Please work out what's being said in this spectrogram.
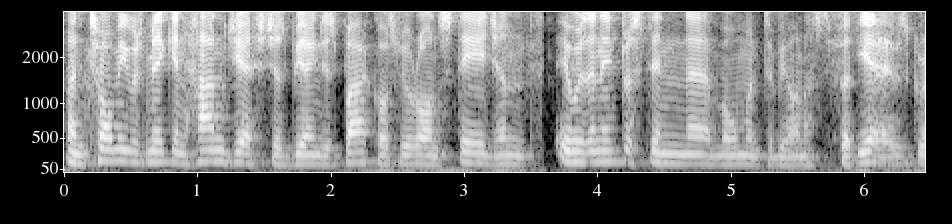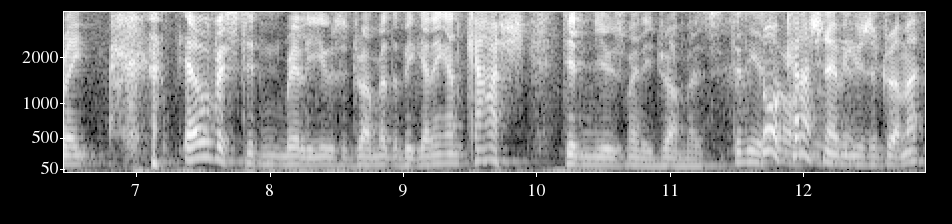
and Tommy was making hand gestures behind his back whilst we were on stage, and it was an interesting uh, moment to be honest. But Yeah. yeah, it was great. Elvis didn't really use a drummer at the beginning, and Cash didn't use many drummers, did he? No? Cash never used a drummer.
